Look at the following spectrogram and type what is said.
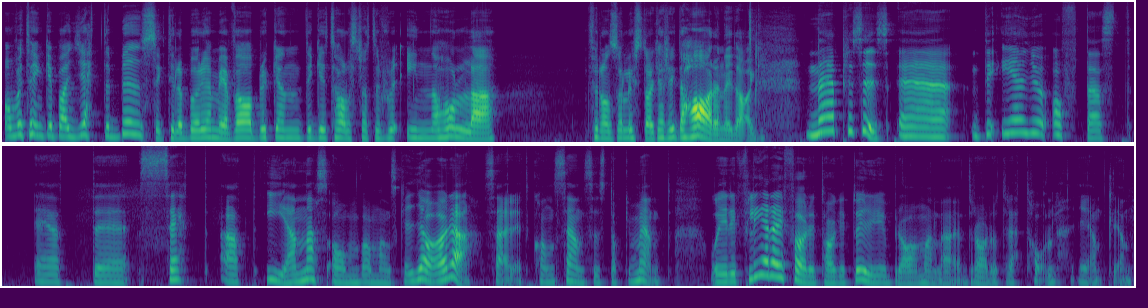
om vi tänker bara jättebasic till att börja med, vad brukar en digital strategi innehålla för de som lyssnar och kanske inte har den idag? Nej, precis. Eh, det är ju oftast ett eh, sätt att enas om vad man ska göra, så här ett konsensusdokument. Och är det flera i företaget, då är det ju bra om alla drar åt rätt håll egentligen. Eh,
